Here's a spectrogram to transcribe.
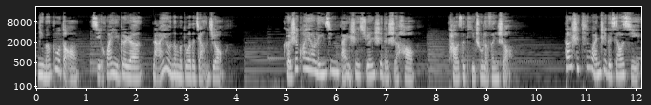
你们不懂，喜欢一个人哪有那么多的讲究。”可是快要临近百事宣誓的时候，桃子提出了分手。当时听完这个消息，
